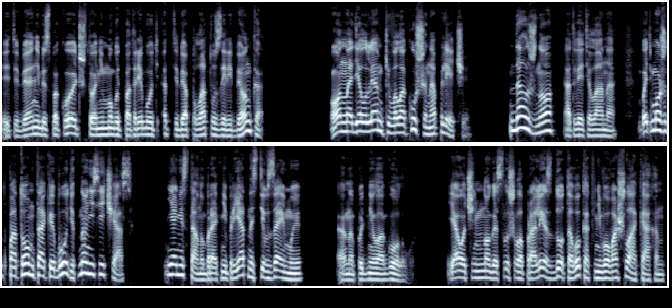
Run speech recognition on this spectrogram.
«И тебя не беспокоит, что они могут потребовать от тебя плату за ребенка?» Он надел лямки волокуши на плечи. «Должно», — ответила она. «Быть может, потом так и будет, но не сейчас. Я не стану брать неприятности взаймы». Она подняла голову. «Я очень много слышала про лес до того, как в него вошла Кахан.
